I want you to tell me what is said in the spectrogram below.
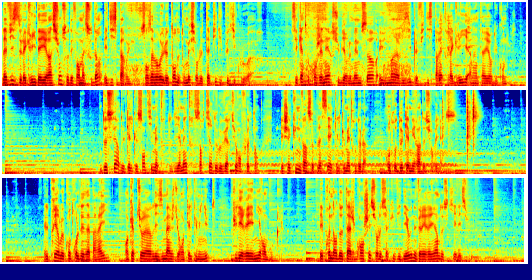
La vis de la grille d'aération se déforma soudain et disparut, sans avoir eu le temps de tomber sur le tapis du petit couloir. Ces quatre congénères subirent le même sort et une main invisible fit disparaître la grille à l'intérieur du conduit. Deux sphères de quelques centimètres de diamètre sortirent de l'ouverture en flottant, et chacune vint se placer à quelques mètres de là, contre deux caméras de surveillance. Elles prirent le contrôle des appareils, en capturèrent les images durant quelques minutes, puis les réémirent en boucle. Les preneurs d'otages branchés sur le circuit vidéo ne verraient rien de ce qui allait suivre.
